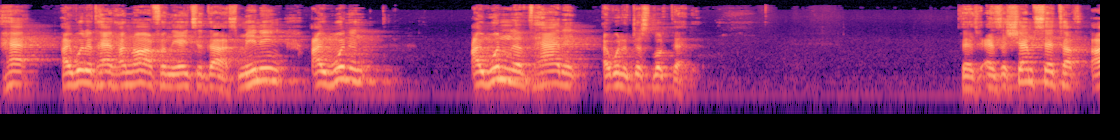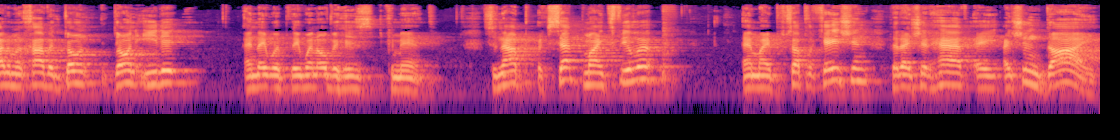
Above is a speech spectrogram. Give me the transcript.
had I would have had hanar from the Eitz HaDaas, meaning I wouldn't I wouldn't have had it, I would have just looked at it. As Hashem said to Adam and Chava, don't, don't eat it, and they, were, they went over his command. So now accept my tefillah and my supplication that I should have a, I shouldn't die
